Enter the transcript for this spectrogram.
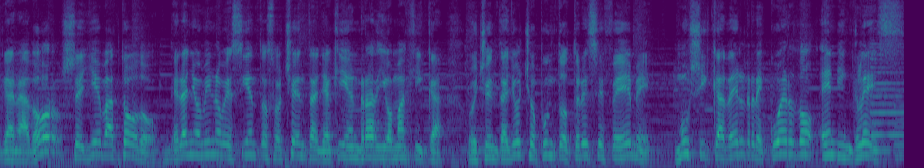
ganador se lleva todo, del año 1980 y aquí en Radio Mágica 88.3 FM, música del recuerdo en inglés.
